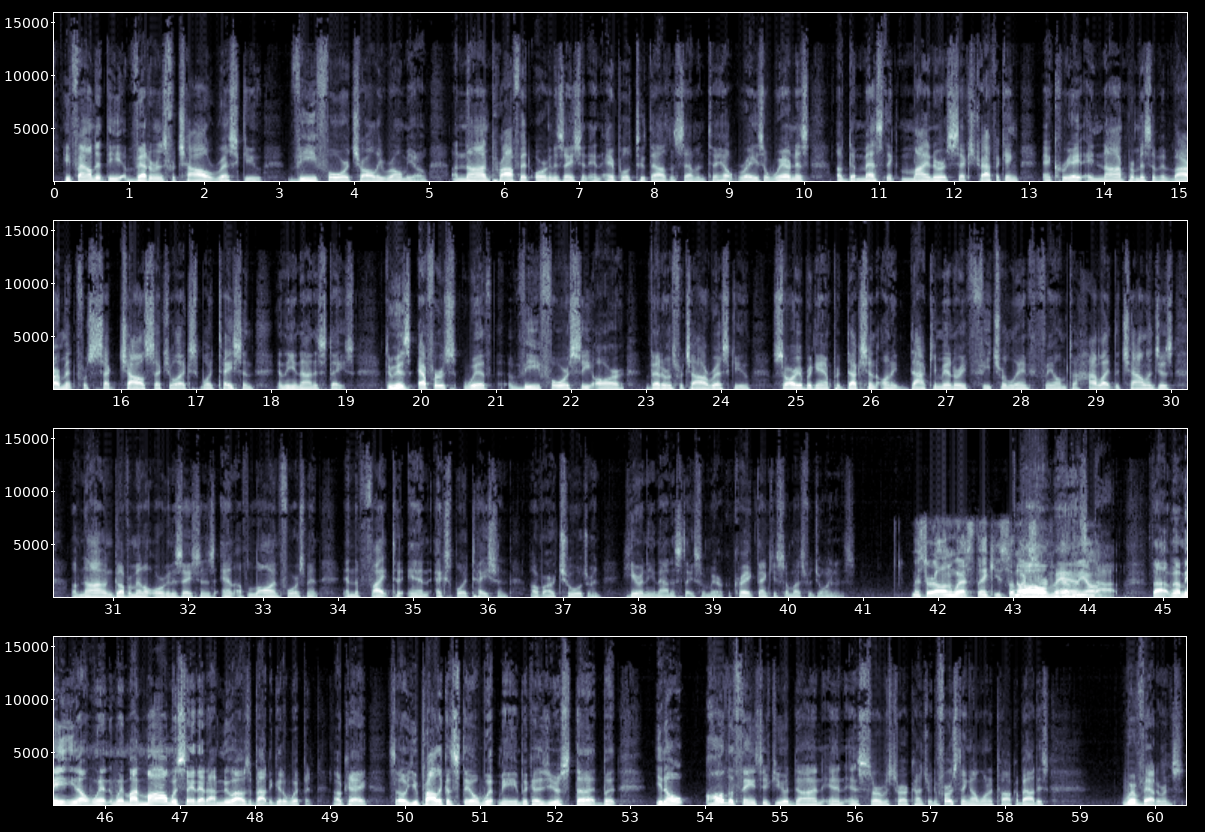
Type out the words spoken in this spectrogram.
he founded the Veterans for Child Rescue V4 Charlie Romeo, a nonprofit organization in April of 2007 to help raise awareness of domestic minor sex trafficking and create a non permissive environment for sec- child sexual exploitation in the United States. Through his efforts with V4CR, Veterans for Child Rescue, Sawyer began production on a documentary feature length film to highlight the challenges of non governmental organizations and of law enforcement in the fight to end exploitation of our children here in the United States of America. Craig, thank you so much for joining us. Mr. Allen West, thank you so much oh, sir, man, having me stop. on. Stop. I mean, you know, when, when my mom would say that, I knew I was about to get a whipping. Okay. So you probably could still whip me because you're a stud. But, you know, all the things that you have done in, in service to our country, the first thing I want to talk about is we're veterans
